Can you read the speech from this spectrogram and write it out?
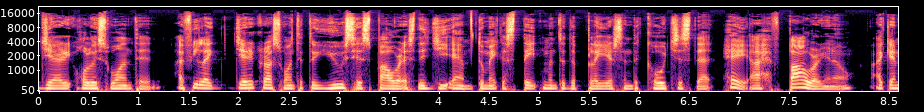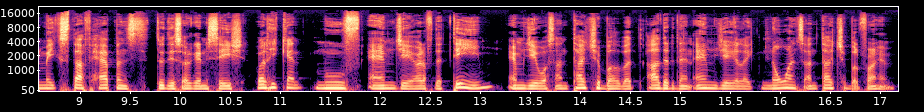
Jerry always wanted. I feel like Jerry Krause wanted to use his power as the GM to make a statement to the players and the coaches that, hey, I have power, you know. I can make stuff happen to this organization. Well, he can't move MJ out of the team. MJ was untouchable, but other than MJ, like no one's untouchable for him.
